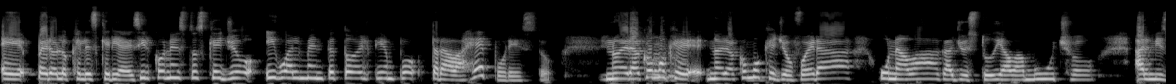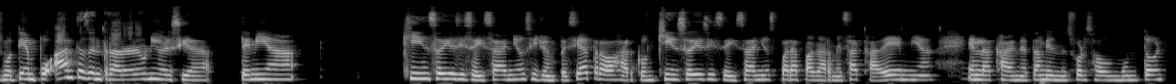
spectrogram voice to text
Eh, pero lo que les quería decir con esto es que yo igualmente todo el tiempo trabajé por esto. No era como que, no era como que yo fuera una vaga, yo estudiaba mucho. Al mismo tiempo, antes de entrar a la universidad, tenía 15, 16 años y yo empecé a trabajar con 15, 16 años para pagarme esa academia. En la academia también me he esforzado un montón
